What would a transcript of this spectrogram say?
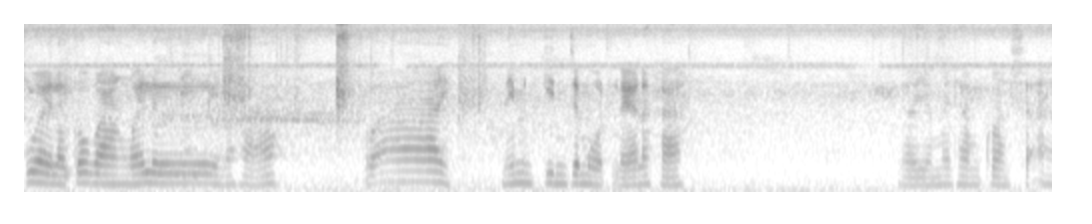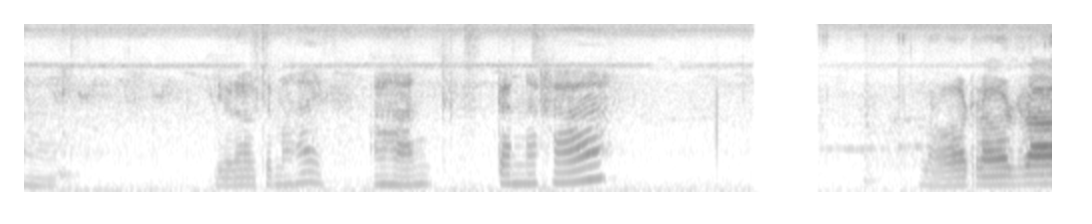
กล้วยแล้วก็วางไว้เลยนะคะว้ายนี่มันกินจะหมดแล้วนะคะ เรายังไม่ทำความสะอาด เดี๋ยวเราจะมาให้อาหารกันนะคะรอรอรอ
